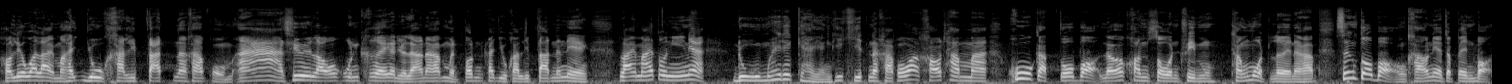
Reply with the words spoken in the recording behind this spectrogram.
เขาเรียกว่าลายไม้ยูคาลิปตัสนะครับผมอ่าชื่อเราก็คุ้นเคยกันอยู่แล้วนะครับ เหมือนต้นยูคาลิปตัสนั่นเอง ลายไม้ตัวนี้เนี่ยดูไม่ได้แก่อย่างที่คิดนะครับ เพราะว่าเขาทำมาคู่กับตัวเบาะแล้วก็คอนโซลทริมทั้งหมดเลยนะครับ ซึ่งตัวเบาะของเขาเนี่ยจะเป็นเบาะ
